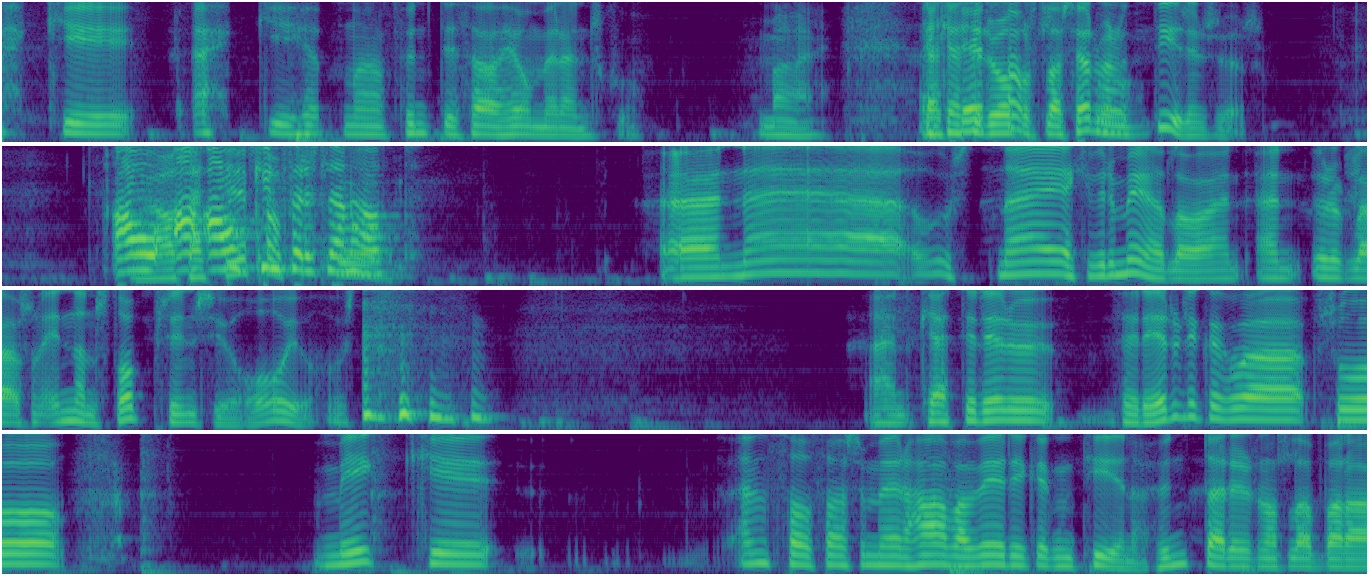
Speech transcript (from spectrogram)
ekki, ekki hérna fundið það hjá mér enn sko. Nei. En kettir er eru samt, opaslega sko- sérmennandi dýr eins og þér Á, er kynferðislegan sko- hátt? Uh, nei, veist, nei, ekki fyrir mig allavega en, en öruglega svona innan stoppsins jú, jú, þú veist. En kettir eru þeir eru líka eitthvað svo mikið ennþá það sem er hafa verið í gegnum tíðina, hundar eru náttúrulega bara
